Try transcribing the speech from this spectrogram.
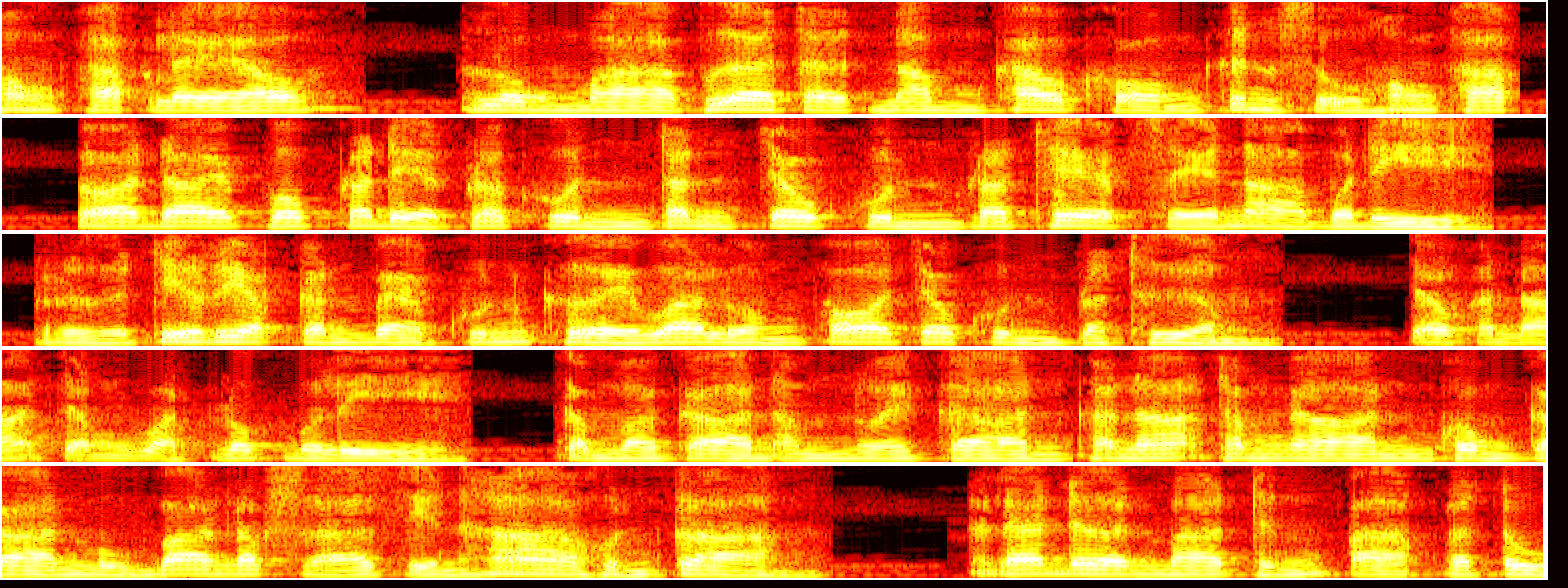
ห้องพักแล้ว ลงมาเพื่อจะนำเข้าของขึ้นสู่ห้องพัก ก็ได้พบพระเดชพระคุณท่านเจ้าคุณพระเทพเสนาบดี หรือที่เรียกกันแบบคุ้นเคยว่าหลวงพ่อเจ้าคุณประเทือง เจ้าคณะจังหวัดลบบุรี กรรมการอำนวยการคณะทำงานโครงการหมู่บ้านรักษาศีลห้าหนกลาง และเดินมาถึงปากประตู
